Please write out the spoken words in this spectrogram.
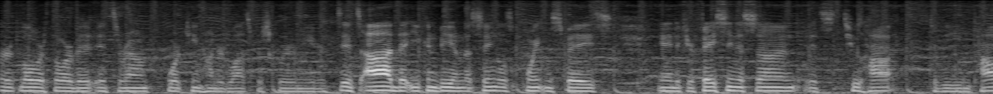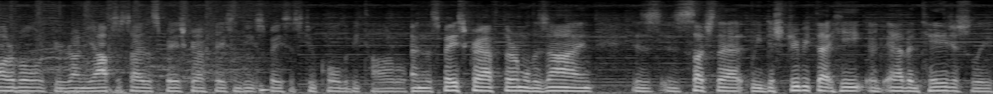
Earth low Earth orbit, it's around 1400 watts per square meter. It's odd that you can be in a single point in space, and if you're facing the sun, it's too hot to be intolerable. If you're on the opposite side of the spacecraft facing deep space, it's too cold to be tolerable. And the spacecraft thermal design is, is such that we distribute that heat advantageously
